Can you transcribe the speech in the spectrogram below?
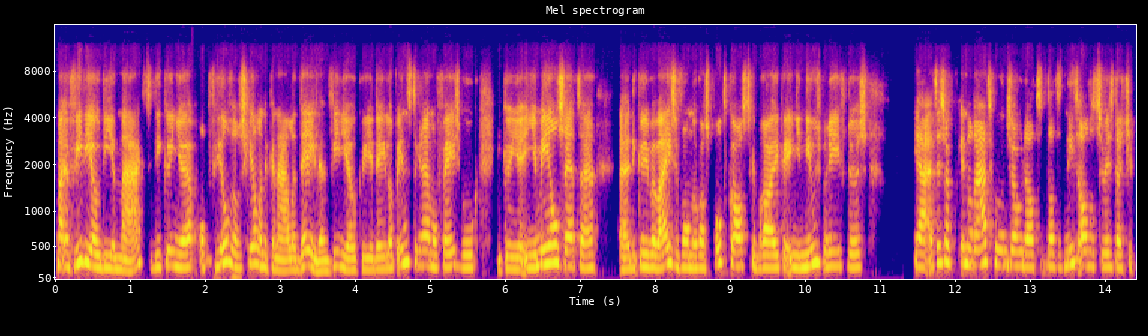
Maar een video die je maakt, die kun je op heel veel verschillende kanalen delen. Een video kun je delen op Instagram of Facebook. Die kun je in je mail zetten. Uh, die kun je bij wijze van nog als podcast gebruiken in je nieuwsbrief. Dus ja, het is ook inderdaad gewoon zo dat, dat het niet altijd zo is dat je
